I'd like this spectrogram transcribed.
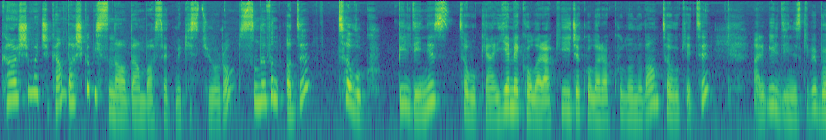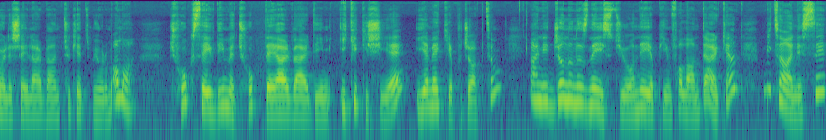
Karşıma çıkan başka bir sınavdan bahsetmek istiyorum. Sınavın adı tavuk. Bildiğiniz tavuk yani yemek olarak, yiyecek olarak kullanılan tavuk eti. Yani bildiğiniz gibi böyle şeyler ben tüketmiyorum ama çok sevdiğim ve çok değer verdiğim iki kişiye yemek yapacaktım. Hani canınız ne istiyor, ne yapayım falan derken bir tanesi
